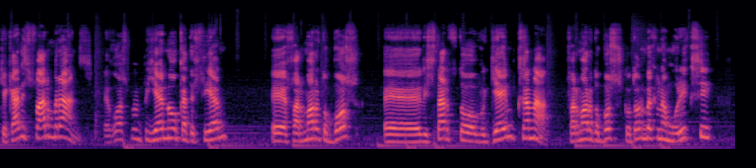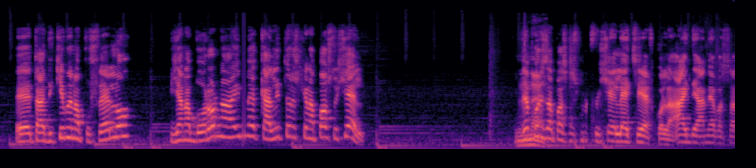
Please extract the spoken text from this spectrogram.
Και κάνεις farm runs. Εγώ ας πούμε πηγαίνω κατευθείαν, ε, φαρμάρω τον boss, ε, restart το game ξανά. Φαρμάρω τον boss, σκοτώνω μέχρι να μου ρίξει ε, τα αντικείμενα που θέλω για να μπορώ να είμαι καλύτερος και να πάω στο hell. Δεν Ναι. μπορείς να πας ας πούμε, στο hell έτσι εύκολα. Άιντε ανέβασα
